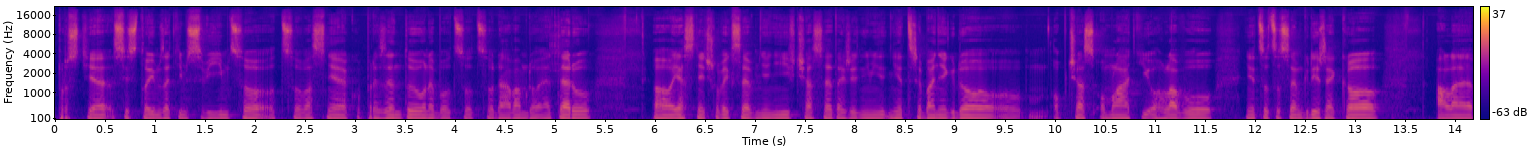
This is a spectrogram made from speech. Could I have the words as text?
prostě si stojím za tím svým, co, co vlastně jako prezentuju nebo co, co dávám do éteru. Uh, jasně člověk se mění v čase, takže mě třeba někdo občas omlátí o hlavu něco, co jsem kdy řekl, ale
